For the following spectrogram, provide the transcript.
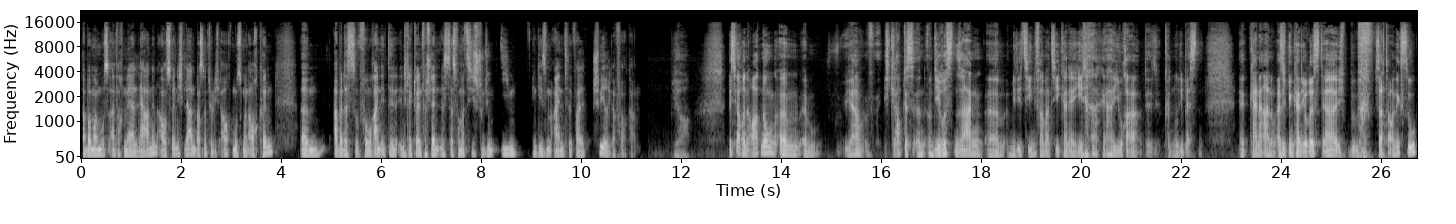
aber man muss einfach mehr lernen, auswendig lernen, was natürlich auch, muss man auch können. Ähm, aber das so vom rein intellektuellen Verständnis, das Pharmaziestudium ihm in diesem Einzelfall schwieriger vorkam. Ja, ist ja auch in Ordnung. Ähm, ähm, ja, ich glaube, das und, und, die Rüsten sagen, ähm, Medizin, Pharmazie kann ja jeder, ja, Jura können nur die Besten. Äh, keine Ahnung. Also ich bin kein Jurist, ja, ich sage da auch nichts zu.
